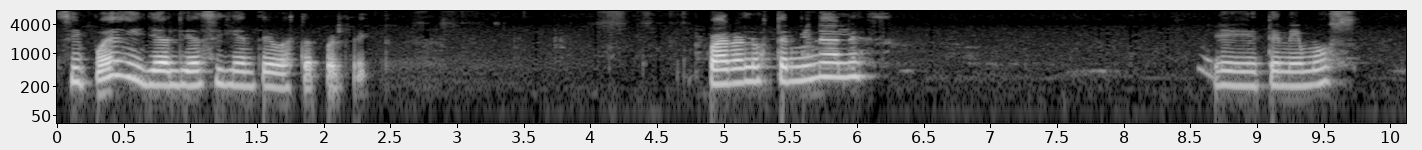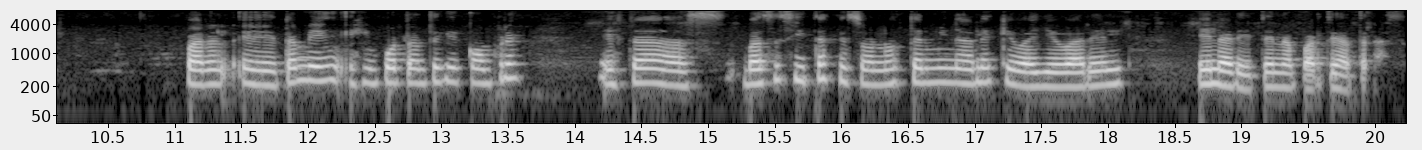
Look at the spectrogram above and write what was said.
Si pueden y ya el día siguiente va a estar perfecto. Para los terminales eh, tenemos eh, también es importante que compren estas basecitas que son los terminales que va a llevar el el arete en la parte de atrás.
